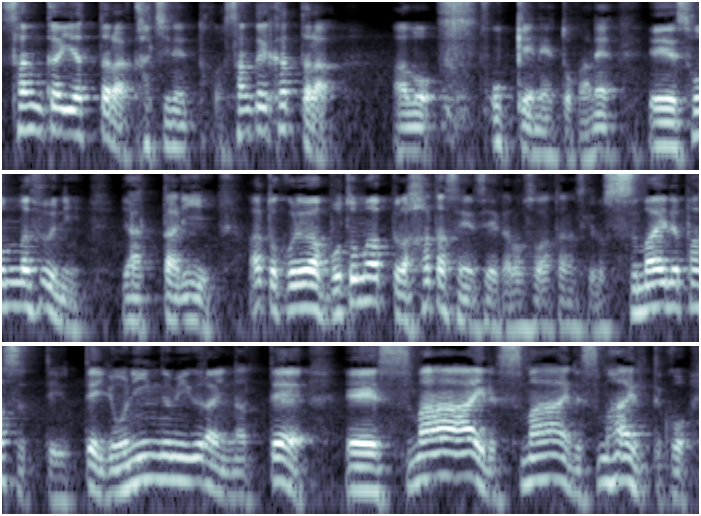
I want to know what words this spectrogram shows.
3回やったら勝ちねとか3回勝ったらあの OK ねとかね、えー、そんな風にやったりあとこれはボトムアップの畑先生から教わったんですけどスマイルパスって言って4人組ぐらいになって、えー、スマイルスマイルスマイルってこう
